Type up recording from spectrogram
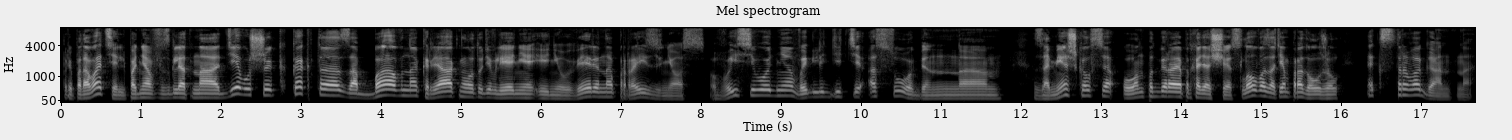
Преподаватель, подняв взгляд на девушек, как-то забавно крякнул от удивления и неуверенно произнес «Вы сегодня выглядите особенно...» Замешкался он, подбирая подходящее слово, затем продолжил «экстравагантно»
